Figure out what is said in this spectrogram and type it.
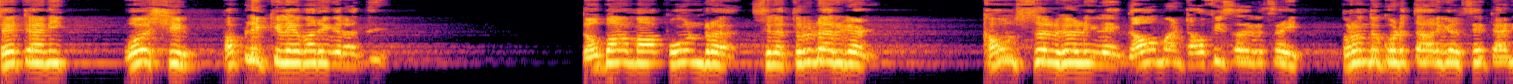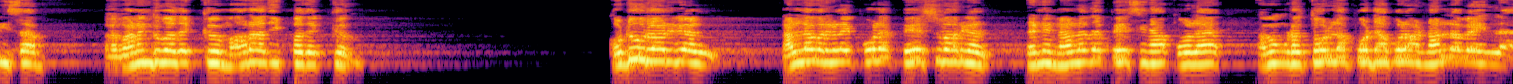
சேட்டானிக் worship பப்ளிக்கிலே வருகிறது. ஒபாமா போன்ற சில திருடர்கள் கவுன்சில்களிலே கவர்மெண்ட் ஆபீசர்ஸை திறந்து கொடுத்தார்கள் சேட்டானிசம் வணங்குவதற்கும் ஆராதிப்பதற்கும். கொடூரர்கள் நல்லவர்களைப் போல பேசுவார்கள். ரெண்டு நல்லதை பேசினா போல அவங்களோட தோல்ல போட்டா போல அவன் நல்லவே இல்லை.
